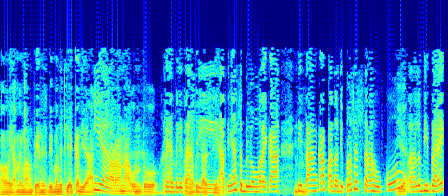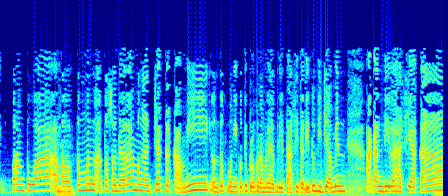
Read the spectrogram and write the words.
Oh ya, memang BNSD menyediakan ya iya. sarana untuk rehabilitasi. rehabilitasi. Artinya sebelum mereka hmm. ditangkap atau diproses secara hukum, yeah. uh, lebih baik orang tua atau hmm. teman atau saudara mengajak ke kami untuk mengikuti program rehabilitasi dan itu dijamin akan dirahasiakan,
